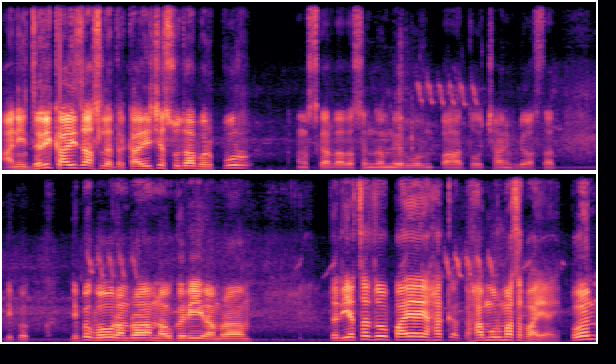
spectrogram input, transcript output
आणि जरी काळीचं असलं तर काळीचे सुद्धा भरपूर नमस्कार दादा संगमनेरवरून पाहतो छान व्हिडिओ असतात. दीपक दीपक भाऊ रामराम नावकरी रामराम तर याचा जो पाय आहे हा क- हा मुरमाचा पाय आहे. पण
